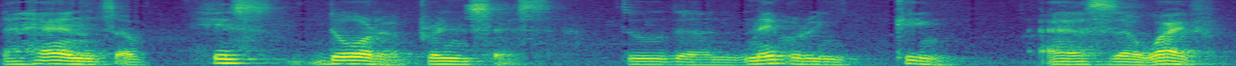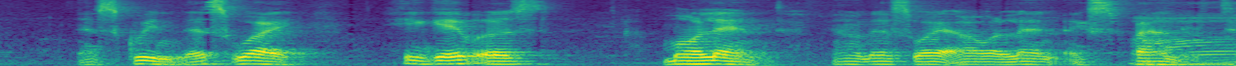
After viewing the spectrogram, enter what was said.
the hands of his daughter, princess, to the neighboring king as a wife, as queen. That's why he gave us more land. You know, that's why our land expanded. Ah.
